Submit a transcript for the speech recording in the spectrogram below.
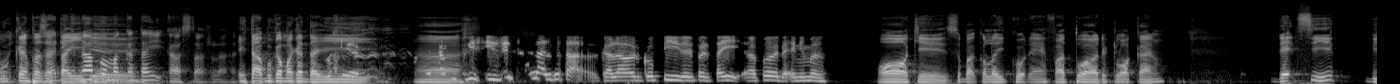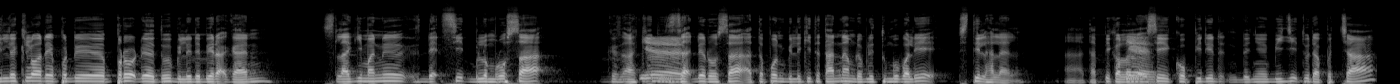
Bukan pasal Jadi tai kenapa dia. makan tai? Ah, Astagfirullah. Eh tak bukan makan tai. Ha. This is it halal ke tak? Kalau kopi daripada tai apa the animal. Oh okay Sebab kalau ikut eh Fatwa dia keluarkan That seed bila keluar daripada perut dia tu bila dia berakkan selagi mana that seed belum rosak ke akhir Yeah. zat dia rosak ataupun bila kita tanam dia boleh tumbuh balik still halal. Ha, tapi kalau Yeah. let's say kopi dia dia punya biji tu dah pecah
